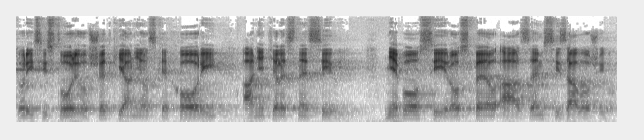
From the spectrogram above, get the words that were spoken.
ktorý si stvoril všetky anielské chóry a netelesné síly, nebo si rozpel a zem si založil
